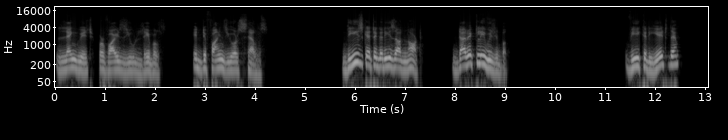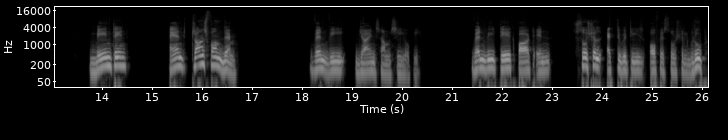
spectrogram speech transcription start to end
language provides you labels. It defines yourselves. These categories are not directly visible. We create them, maintain and transform them when we join some COP, when we take part in social activities of a social group.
